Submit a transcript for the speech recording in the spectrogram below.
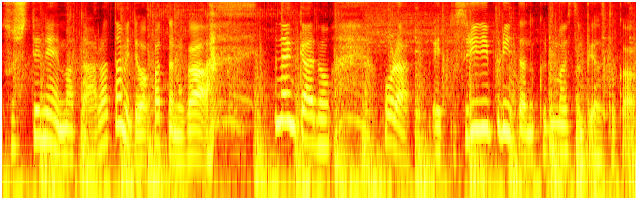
そしてねまた改めて分かったのが なんかあのほら、えっと、3D プリンターの車椅子のピアスとか、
